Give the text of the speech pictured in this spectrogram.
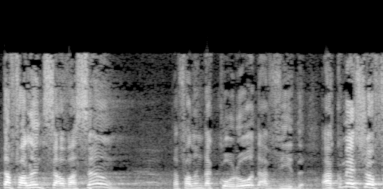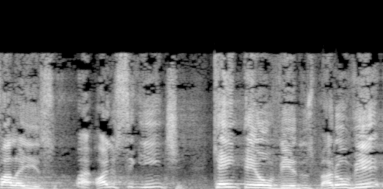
Está falando de salvação? Está falando da coroa da vida. Ah, como é que o senhor fala isso? Ué, olha o seguinte: quem tem ouvidos para ouvir,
